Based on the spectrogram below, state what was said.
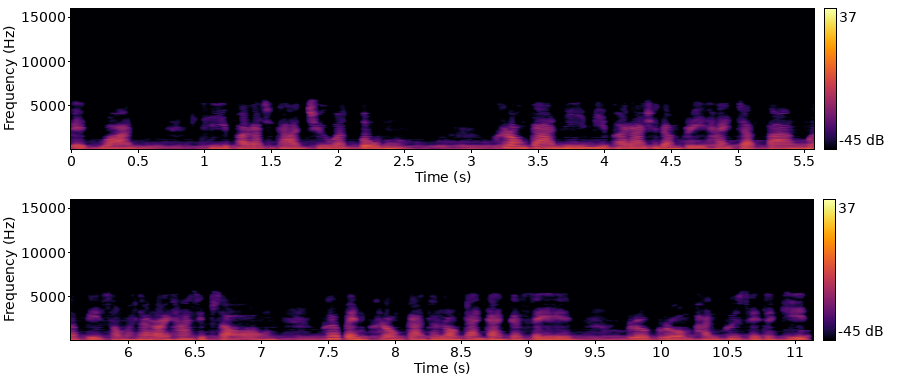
41 วัน ที่พระราชทานชื่อว่าตุ้ม โครงการนี้มีพระราชดำริให้จัดตั้งเมื่อปี 2552 เพื่อเป็นโครงการทดลองด้านการเกษตร รวบรวมพันธุ์พืชเศรษฐกิจ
